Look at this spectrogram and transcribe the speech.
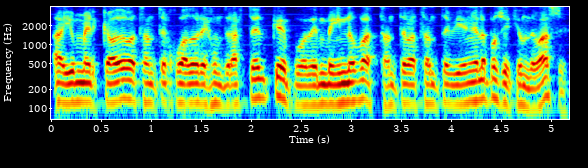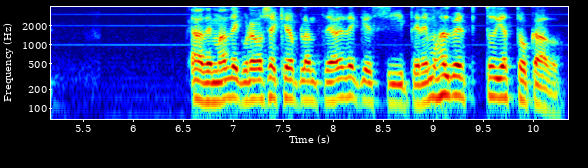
hay un mercado de bastantes jugadores undrafted que pueden venirnos bastante, bastante bien en la posición de base. Además de que una cosa que quiero plantear es de que si tenemos a Alberto Díaz tocado,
